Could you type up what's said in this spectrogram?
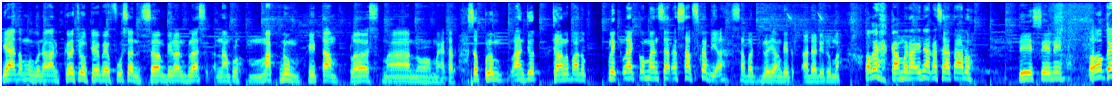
yaitu menggunakan gejluk DWP Fusion 1960 Magnum hitam plus manometer. Sebelum lanjut jangan lupa untuk klik like, comment, share, dan subscribe ya sahabat bila yang ada di rumah. Oke, kamera ini akan saya taruh di sini. Oke,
